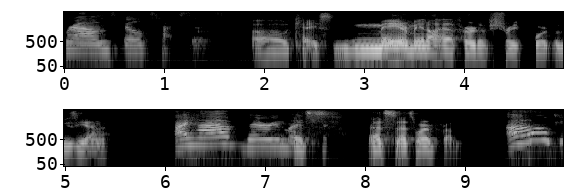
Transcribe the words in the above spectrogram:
Brownsville, Texas. Okay, so you may or may not have heard of Shreveport, Louisiana. I have very much. That's that's that's where I'm from. Okay,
